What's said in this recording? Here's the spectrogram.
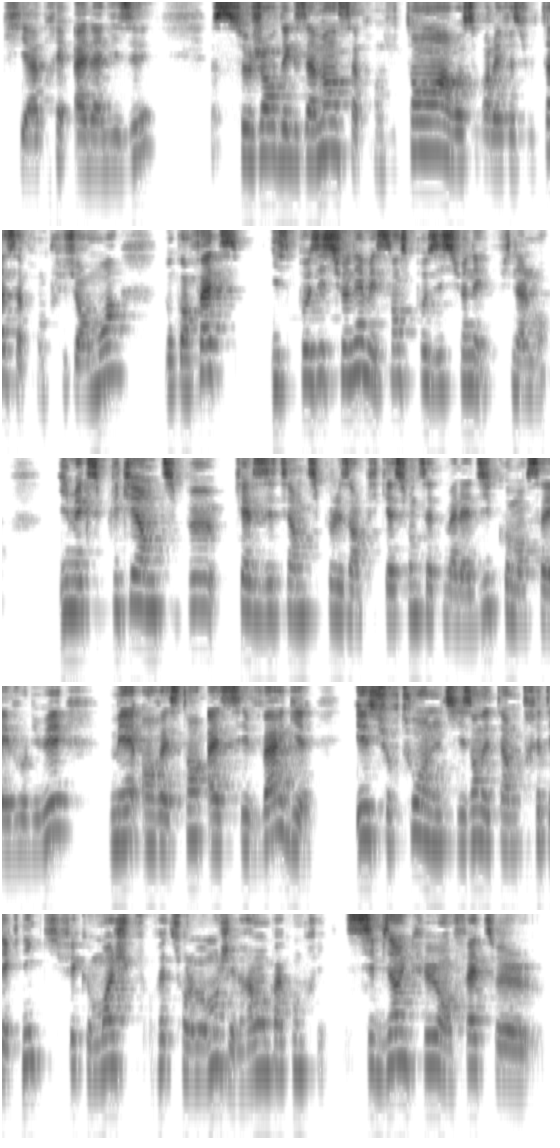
qui est après analysé ce genre d'examen, ça prend du temps à recevoir les résultats, ça prend plusieurs mois. Donc en fait, il se positionnait mais sans se positionner finalement. Il m'expliquait un petit peu quelles étaient un petit peu les implications de cette maladie, comment ça a évolué, mais en restant assez vague et surtout en utilisant des termes très techniques qui fait que moi, en fait, sur le moment, j'ai vraiment pas compris. Si bien que, en fait, euh,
